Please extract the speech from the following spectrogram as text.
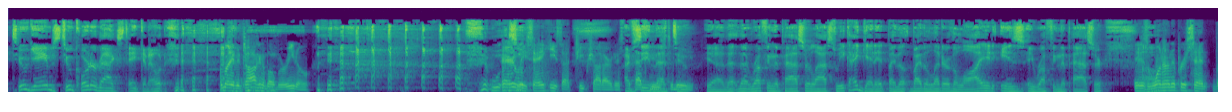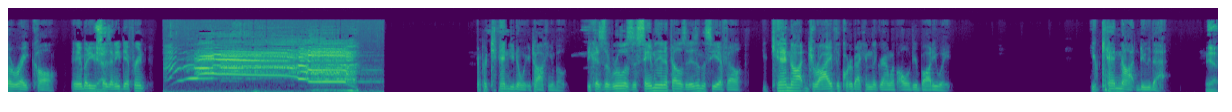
Two games, two quarterbacks taken out. I'm not even talking about Marino. Apparently, Sankey's a cheap shot artist. I've seen that to too. me. Yeah, that, that roughing the passer last week. I get it by the by the letter of the law. It is a roughing the passer. It is 100% the right call. Anybody who Yeah. says any different, and pretend you know what you're talking about. Because the rule is the same in the NFL as it is in the CFL. You cannot drive the quarterback into the ground with all of your body weight. You cannot do that. Yeah,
